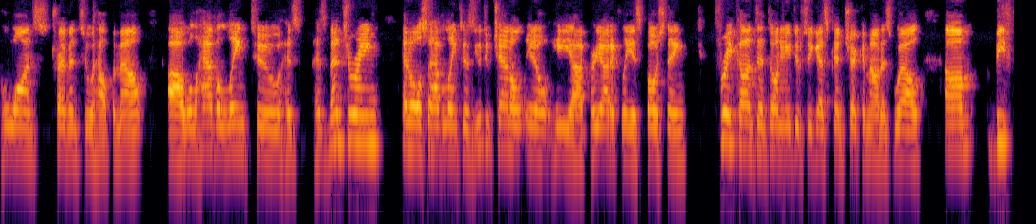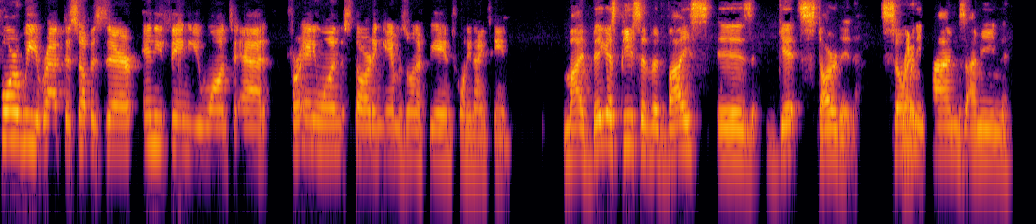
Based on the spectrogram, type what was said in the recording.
who wants Trevin to help him out, Uh, we'll have a link to his his mentoring, and also have a link to his YouTube channel. You know, he uh, periodically is posting free content on YouTube, so you guys can check him out as well. Um, before we wrap this up, is there anything you want to add for anyone starting Amazon FBA in 2019? My biggest piece of advice is get started. So right. many times, I mean,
